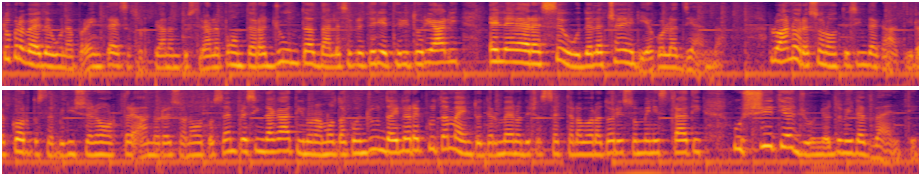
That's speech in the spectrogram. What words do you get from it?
Lo prevede una preintesa sul piano industriale Ponte raggiunta dalle segreterie territoriali e le RSU dell'acciaieria con l'azienda. Lo hanno reso noto i sindacati. L'accordo stabilisce inoltre, hanno reso noto sempre i sindacati in una nota congiunta, il reclutamento di almeno 17 lavoratori somministrati usciti a giugno 2020,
